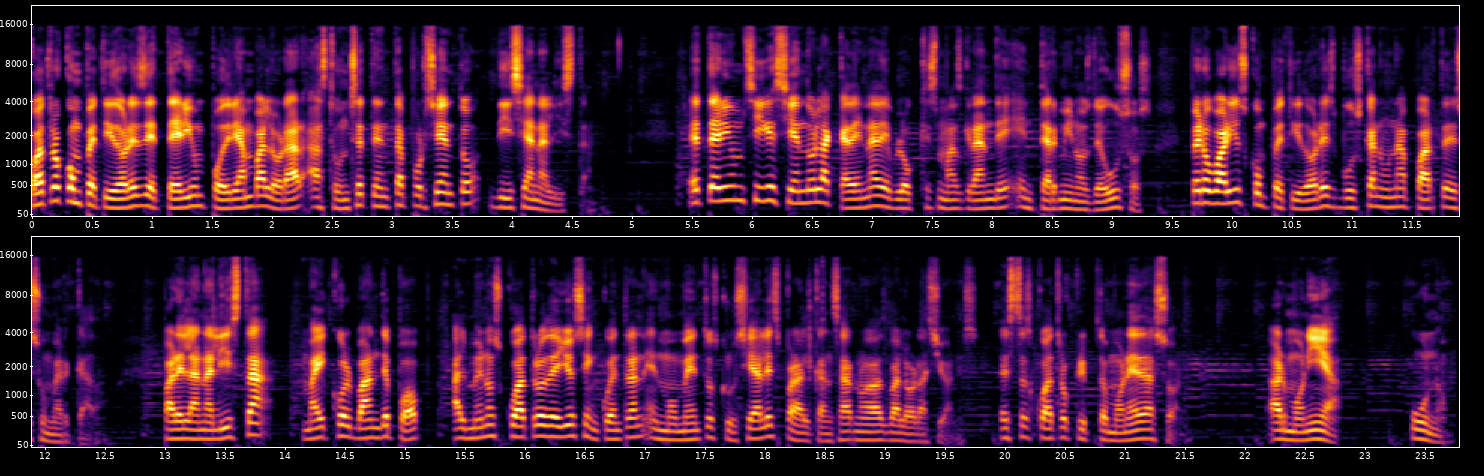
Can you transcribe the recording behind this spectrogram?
Cuatro competidores de Ethereum podrían valorar hasta un 70%, dice analista. Ethereum sigue siendo la cadena de bloques más grande en términos de usos, pero varios competidores buscan una parte de su mercado. Para el analista Michael Van de Pop, al menos cuatro de ellos se encuentran en momentos cruciales para alcanzar nuevas valoraciones. Estas cuatro criptomonedas son Armonía 1.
